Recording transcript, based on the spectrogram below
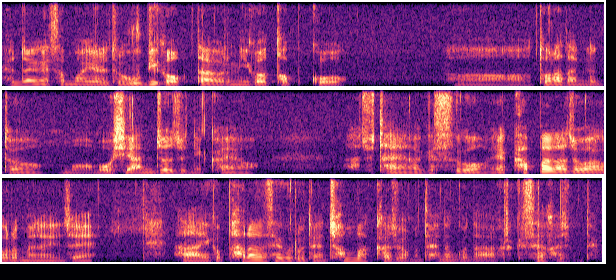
현장에서 뭐 예를 들어 우비가 없다 그러면 이거 덮고 어, 돌아다녀도 뭐 못이 안 젖으니까요. 아주 다양하게 쓰고 예, 갑바 가져와 그러면 이제 아 이거 파란색으로 된 천막 가져오면 되는구나 그렇게 생각하시면 됩니다.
